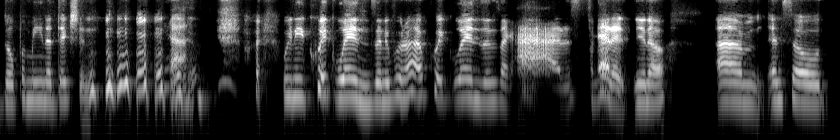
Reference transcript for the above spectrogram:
dopamine addiction, yeah. we need quick wins. And if we don't have quick wins, and it's like, ah, just forget it, you know. Um, and so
